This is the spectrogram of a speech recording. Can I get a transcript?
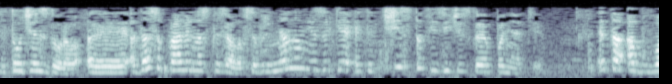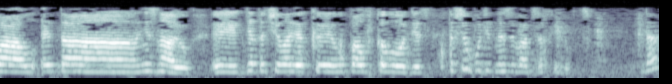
Это очень здорово. Э, Адаса правильно сказала, в современном языке это чисто физическое понятие. Это обвал, это, не знаю, э, где-то человек э, упал в колодец. Это все будет называться хилют. Да?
